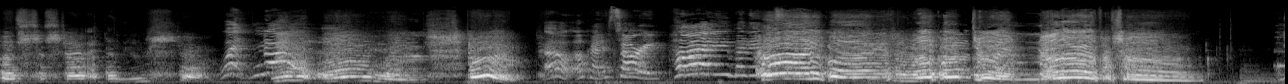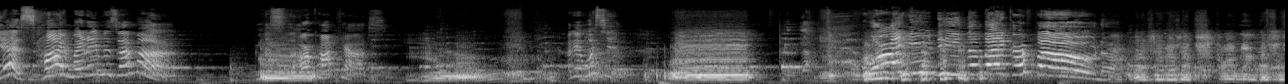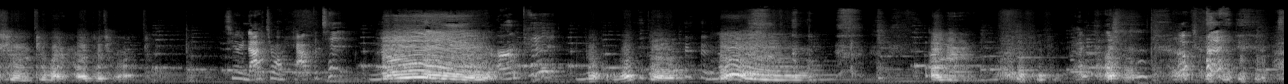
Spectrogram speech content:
supposed to at the new store. What? No! You're. Oh, okay. Sorry. Hi, my name Hi, guys, and welcome to another episode. Yes. Hi, my name is Emma. And this is our podcast. Okay, what's it? Why do you need the microphone? Because it is extremely necessary to my to your natural habitat? Mm. No. Your armpit? No. Mm. okay.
